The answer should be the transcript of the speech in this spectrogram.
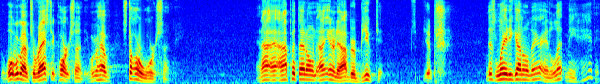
Well, we're going to have Jurassic Park Sunday. We're going to have Star Wars Sunday. And I, I put that on the internet. I rebuked it. This lady got on there and let me have it.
